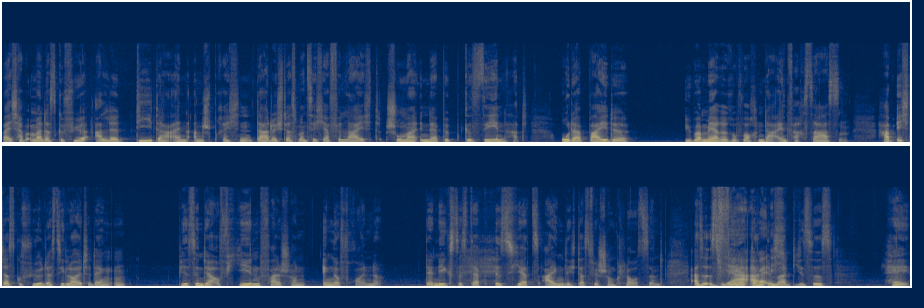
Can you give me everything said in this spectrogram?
Weil ich habe immer das Gefühl, alle, die da einen ansprechen, dadurch, dass man sich ja vielleicht schon mal in der Bib gesehen hat oder beide über mehrere Wochen da einfach saßen, habe ich das Gefühl, dass die Leute denken, wir sind ja auf jeden Fall schon enge Freunde. Der nächste Step ist jetzt eigentlich, dass wir schon close sind. Also es Ja, fehlt dann aber ich- immer dieses, hey,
